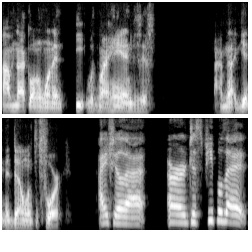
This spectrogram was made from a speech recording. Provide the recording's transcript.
I'm not going to want to eat with my hands if I'm not getting it done with the fork. I feel that. Or just people that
